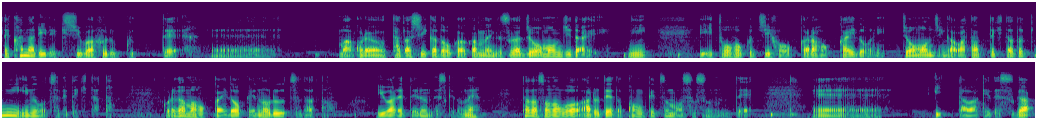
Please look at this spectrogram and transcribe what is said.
でかなり歴史は古くって、えー、まあこれは正しいかどうか分かんないんですが縄文時代に東北地方から北海道に縄文人が渡ってきた時に犬を連れてきたと。これがまあ北海道犬のルーツだと言われてるんですけどね。ただその後ある程度根血も進んで、えー、いったわけですが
